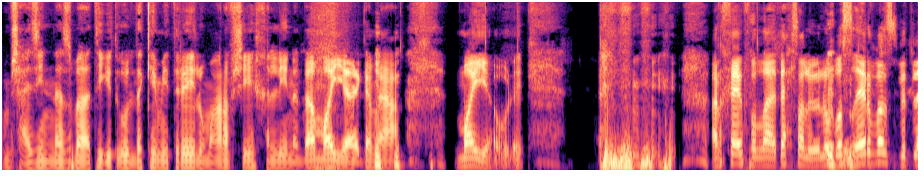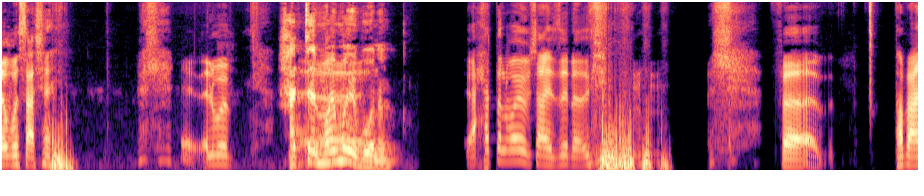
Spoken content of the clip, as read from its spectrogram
مش عايزين الناس بقى تيجي تقول ده chemtrail وما أعرفش إيه خلينا ده مية يا جماعة. مية أنا خايف والله تحصل ويقولوا بص إيرباص بتلوث عشان المهم حتى الماي ما يبونه حتى الماي مش عايزينها. ف طبعا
